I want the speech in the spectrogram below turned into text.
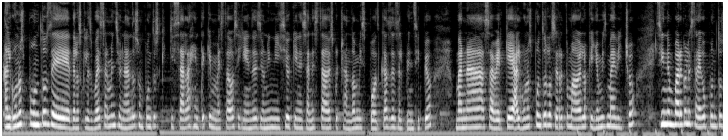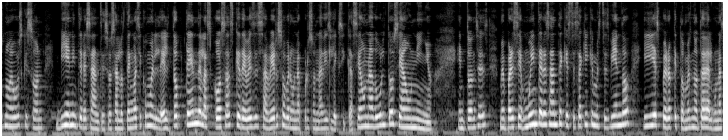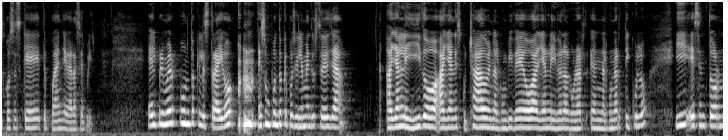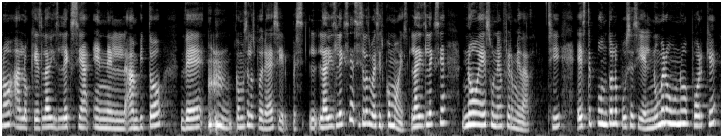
algunos puntos de, los que les voy a estar mencionando son puntos que quizá la gente que me ha estado siguiendo desde un inicio, quienes han estado escuchando mis podcasts desde el principio, van a saber que algunos puntos los he retomado de lo que yo misma he dicho. Sin embargo, les traigo puntos nuevos que son bien interesantes. O sea, lo tengo así como el, el top 10 de las cosas que debes de saber sobre una persona disléxica, sea un adulto, sea un niño. Entonces, me parece muy interesante que estés aquí, que me estés viendo y espero que tomes nota de algunas cosas que te puedan llegar a servir. El primer punto que les traigo es un punto que posiblemente ustedes ya hayan leído, hayan escuchado en algún video, hayan leído en algún, en algún artículo y es en torno a lo que es la dislexia en el ámbito de, ¿cómo se los podría decir? Pues la dislexia, así se los voy a decir cómo es. La dislexia no es una enfermedad, ¿sí? Este punto lo puse así, el número uno, porque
